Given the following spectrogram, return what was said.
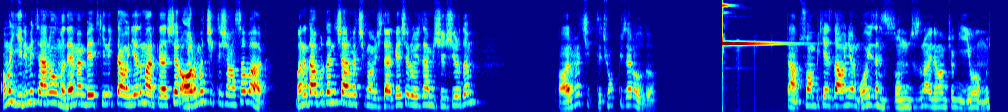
Ama 20 tane olmadı. Hemen bir etkinlik oynayalım arkadaşlar. Arma çıktı şansa bak. Bana daha buradan hiç arma çıkmamıştı arkadaşlar. O yüzden bir şaşırdım. Arma çıktı. Çok güzel oldu. Tamam son bir kez daha oynuyorum. O yüzden sonuncusunu oynamam çok iyi olmuş.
